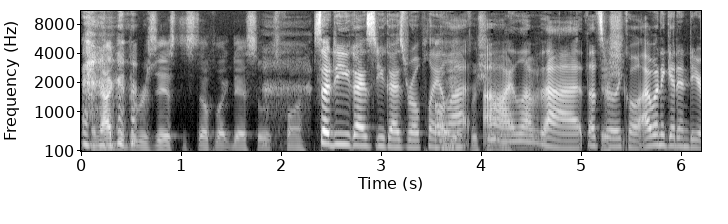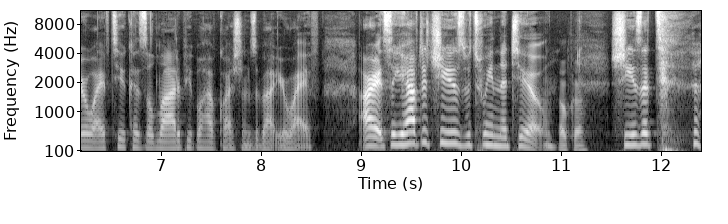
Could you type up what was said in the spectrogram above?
and I get to resist and stuff like that, so it's fun. So do you guys you guys role play a Oh, yeah, lot? for Oh, I love that. That's Yeah, really cool. I want to get into your wife too because a lot of people have questions about your wife. All right, so you have to choose between the two. Okay. She's a. T-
